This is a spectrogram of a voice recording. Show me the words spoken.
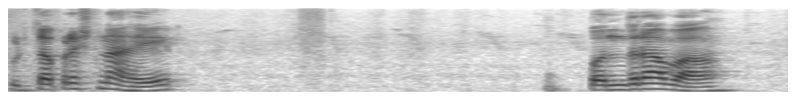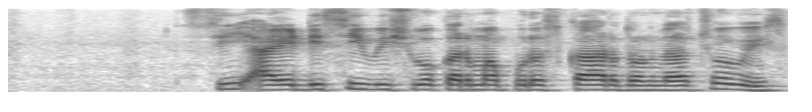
पुढचा प्रश्न आहे पंधरावा C I D C Vishwakarma पुरस्कार दोन हजार चोवीस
